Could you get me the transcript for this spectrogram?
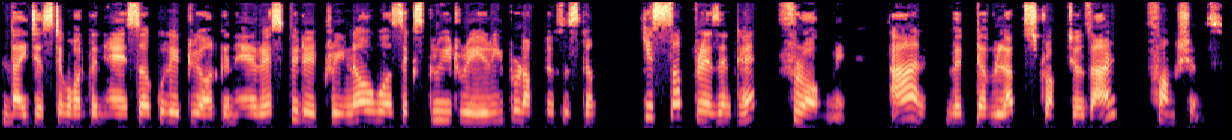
डाइजेस्टिव ऑर्गन है सर्कुलेटरी ऑर्गन है respiratory nervous excretory reproductive system ये सब प्रेजेंट है फ्रॉग में and with developed structures and functions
